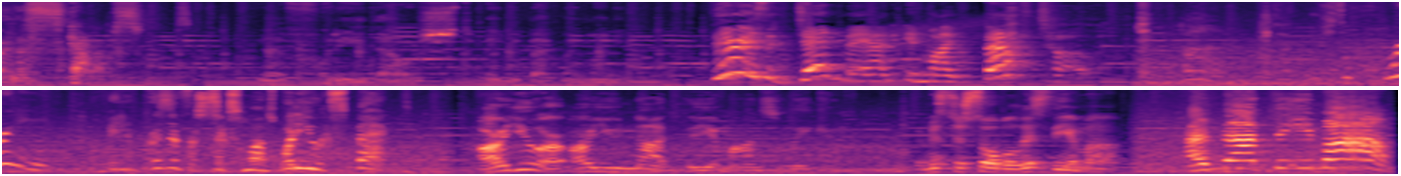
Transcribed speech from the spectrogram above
are the scallops? You have 48 hours to pay me back my money. There is a dead man in my bathtub. You're so horny. I've been in prison for six months. What do you expect? Are you or are you not the Iman Zalika? Mr. Sobel is the Imam. I'm not the Imam!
